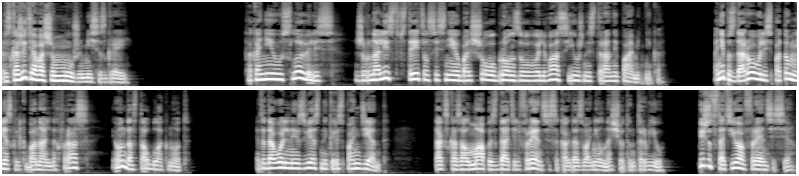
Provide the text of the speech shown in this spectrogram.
«Расскажите о вашем муже, миссис Грей». Как они и условились, журналист встретился с ней у большого бронзового льва с южной стороны памятника. Они поздоровались, потом несколько банальных фраз, и он достал блокнот. Это довольно известный корреспондент. Так сказал Мап, издатель Фрэнсиса, когда звонил насчет интервью. Пишет статью о Фрэнсисе.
